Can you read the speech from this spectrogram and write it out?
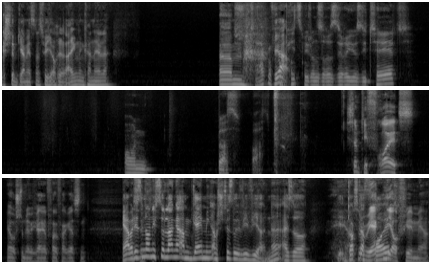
gestimmt, die haben jetzt natürlich auch ihre eigenen Kanäle. Ähm, Stärken von Ja. Pizmeet, unsere Seriosität Und das war's. Stimmt, die Freuds. Ja, oh, stimmt, die habe ich gerade voll vergessen. Ja, aber die Das sind noch nicht so lange am Gaming am Stissel wie wir, ne? Also, Ja, Dr. Freud. die auch viel mehr.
